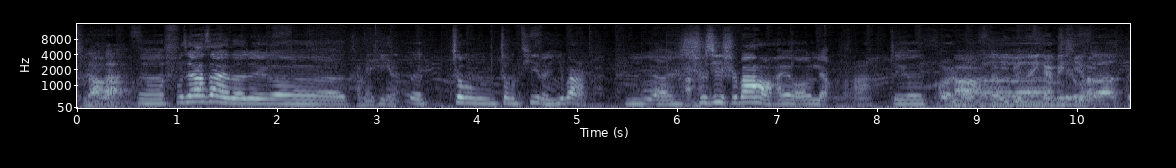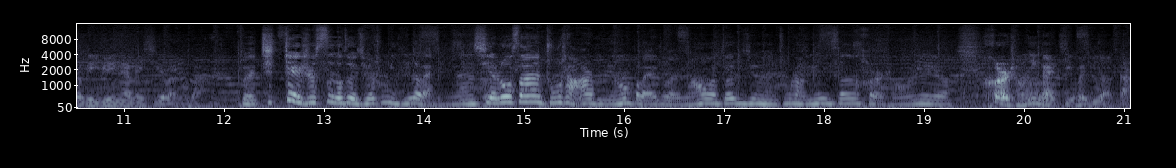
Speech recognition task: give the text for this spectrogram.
附加赛，呃，附加赛的这个还没踢呢。呃正正踢了一半儿吧，一十七、十八号还有两个啊。这个赫尔城、啊，德比郡那应该没戏了，德比郡应该没戏了是吧？对，这这是四个队决出一个来。你看，谢周三主场二比零布莱顿，然后德比郡主场零比三赫尔城。这个赫尔城应该机会比较大，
